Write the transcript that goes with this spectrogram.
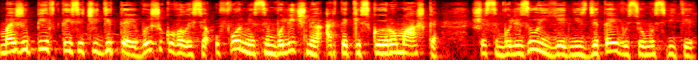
Майже пів тисячі дітей вишикувалися у формі символічної артеківської ромашки, що символізує єдність дітей в усьому світі.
